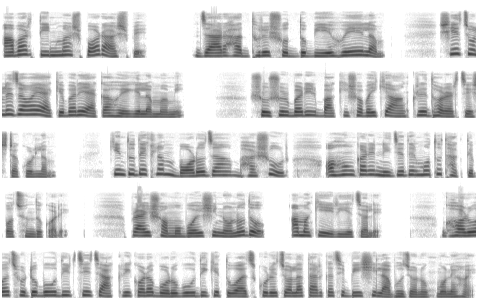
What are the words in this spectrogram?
আবার তিন মাস পর আসবে। যার হাত ধরে সদ্য বিয়ে হয়ে এলাম, সে চলে যাওয়ায় একেবারে একা হয়ে গেলাম আমি। শ্বশুরবাড়ির বাকি সবাইকে আঁকড়ে ধরার চেষ্টা করলাম, কিন্তু দেখলাম বড় যা ভাসুর অহংকারে নিজেদের মতো থাকতে পছন্দ করে। প্রায় সমবয়সী ননদও আমাকে এড়িয়ে চলে। ঘরোয়া ছোট বৌদির চেয়ে চাকরি করা বড় বৌদিকে তোয়াজ করে চলা তার কাছে বেশি লাভজনক মনে হয়।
